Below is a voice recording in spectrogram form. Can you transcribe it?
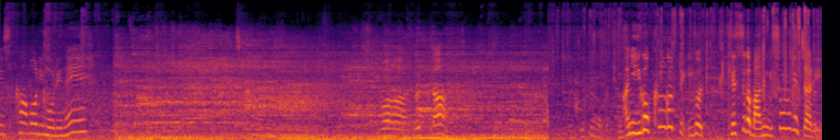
디스커버리 몰이네. 와 넓다. 아니 이거 큰 것도 이거 개수가 많은 게 20개짜리.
